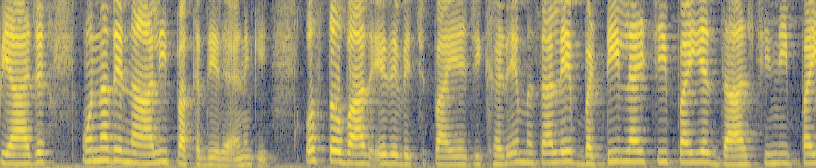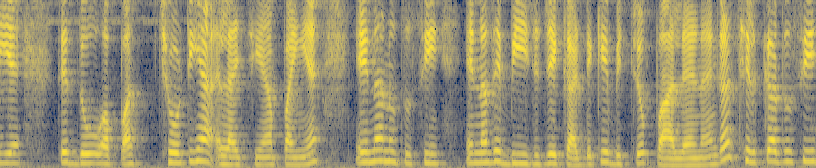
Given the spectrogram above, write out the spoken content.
ਪਿਆਜ਼ ਉਹਨਾਂ ਦੇ ਨਾਲ ਹੀ ਪੱਕਦੇ ਰਹਿਣਗੇ। ਉਸ ਤੋਂ ਬਾਅਦ ਇਹਦੇ ਵਿੱਚ ਪਾਈਏ ਜੀ ਖੜੇ ਮਸਾਲੇ, ਵੱਡੀ ਇਲਾਇਚੀ ਪਾਈਏ ਦਾਲਚੀਨੀ ਪਾਈਏ ਤੇ ਦੋ ਆਪਾਂ ਛੋਟੀਆਂ ਇਲਾਇਚੀਆਂ ਪਾਈਆਂ। ਇਹਨਾਂ ਨੂੰ ਤੁਸੀਂ ਇਹਨਾਂ ਦੇ ਬੀਜ ਜੇ ਕੱਢ ਕੇ ਵਿੱਚੋਂ ਪਾ ਲੈਣਾ ਹੈਗਾ ਛਿਲਕਾ ਤੁਸੀਂ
